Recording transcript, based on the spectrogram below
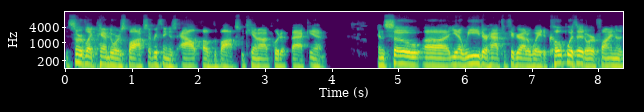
it's sort of like Pandora's box. Everything is out of the box. We cannot put it back in. And so, uh, you know, we either have to figure out a way to cope with it or find a,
